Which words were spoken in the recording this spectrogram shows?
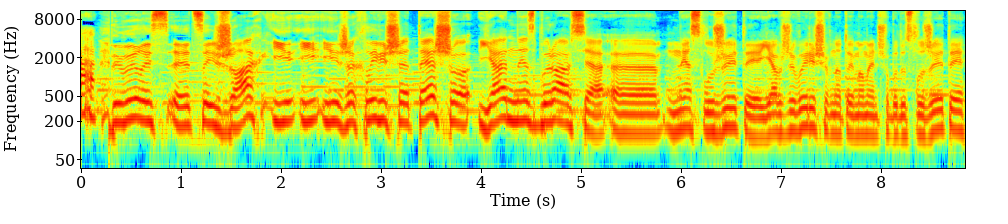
дивились е, цей жах, і, і, і жахливіше те, що я не збирався е, не служити. Я вже вирішив на той момент, що буду служити.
